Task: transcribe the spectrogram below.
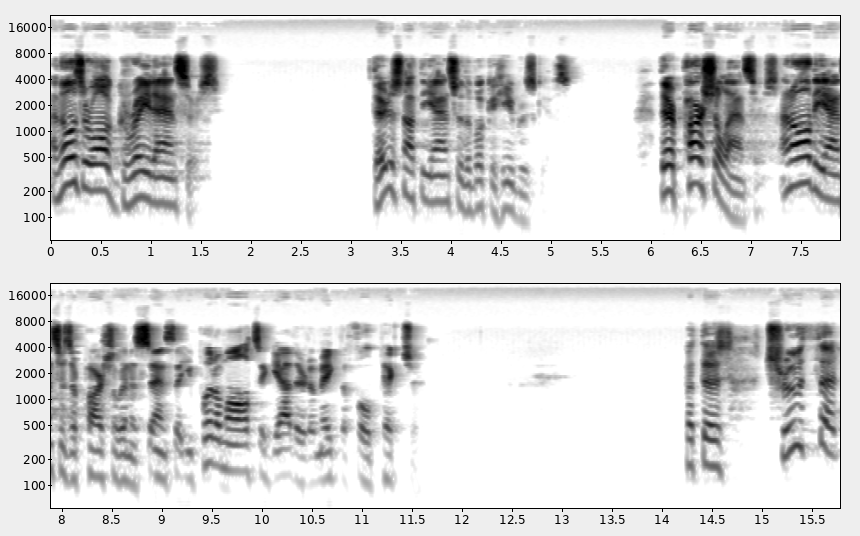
And those are all great answers. They're just not the answer the book of Hebrews gives. They're partial answers, and all the answers are partial in a sense that you put them all together to make the full picture. But the truth that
